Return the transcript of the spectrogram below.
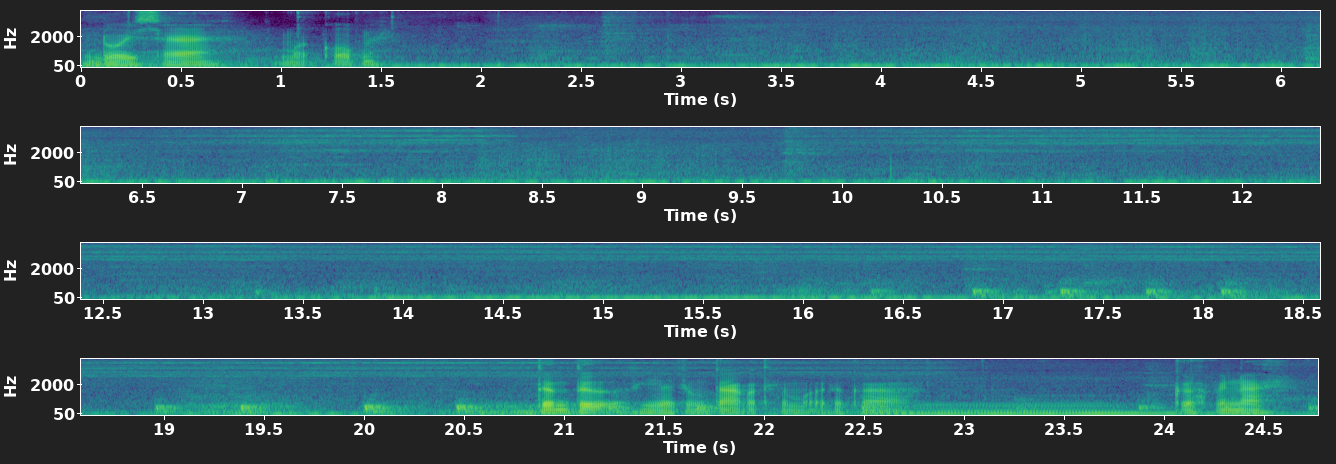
Đuôi xe, mở cốp này. Tương tự thì chúng ta có thể mở được à, cửa bên này.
